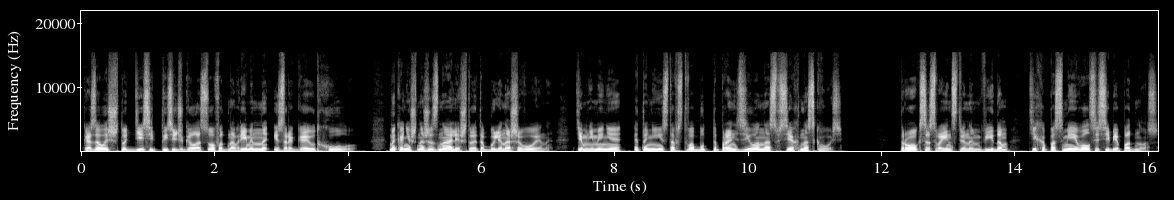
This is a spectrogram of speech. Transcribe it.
Казалось, что 10 тысяч голосов одновременно изрыгают хулу. Мы, конечно же, знали, что это были наши воины. Тем не менее, это неистовство будто пронзило нас всех насквозь. Трок со своинственным видом тихо посмеивался себе под нос.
